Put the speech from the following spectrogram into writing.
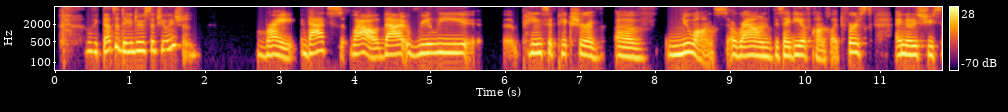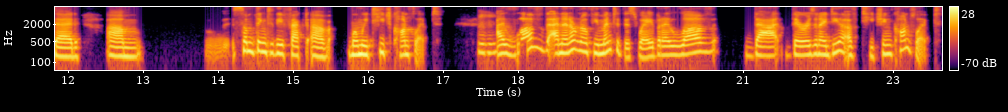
like that's a dangerous situation. Right. That's wow. That really uh, paints a picture of of nuance around this idea of conflict. First, I noticed you said um, something to the effect of when we teach conflict. Mm-hmm. I love that, and I don't know if you meant it this way, but I love that there is an idea of teaching conflict.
